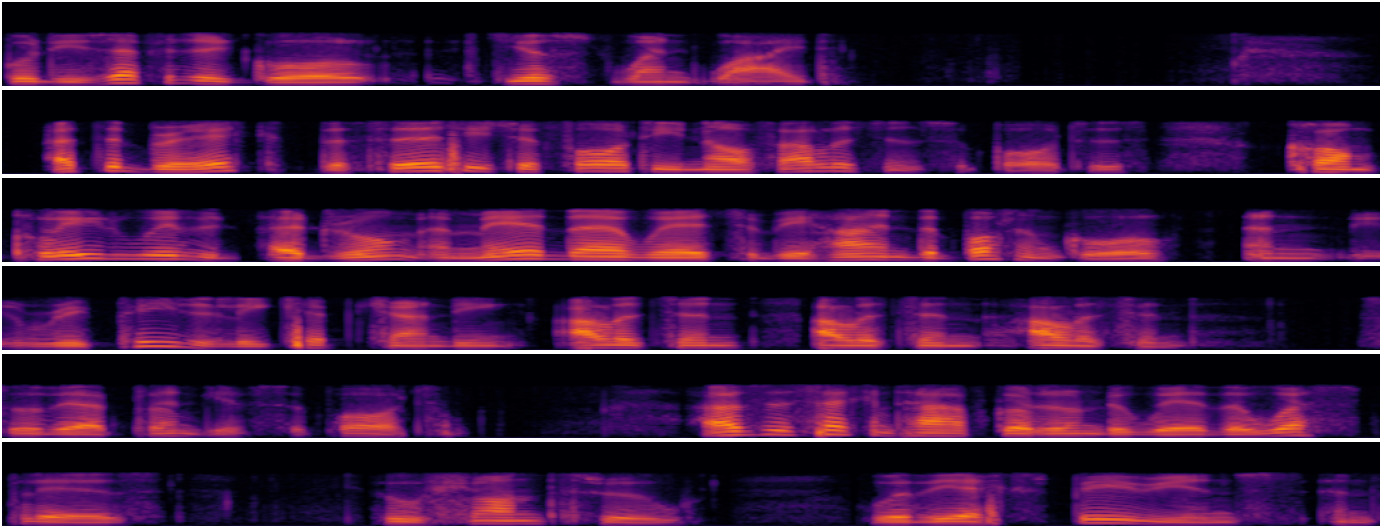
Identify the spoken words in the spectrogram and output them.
but his effort at goal just went wide. At the break, the 30 to 40 Northallerton supporters, complete with a drum, and made their way to behind the bottom goal and repeatedly kept chanting Allerton, Allerton, Allerton. So they had plenty of support. As the second half got underway, the West players who shone through were the experienced and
